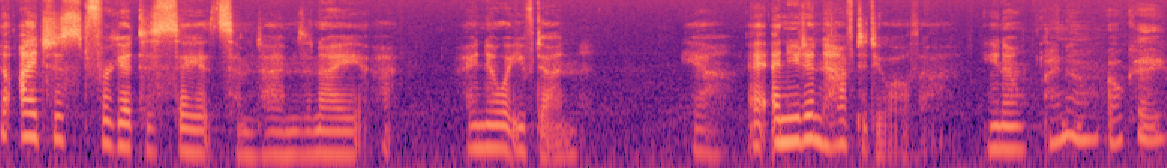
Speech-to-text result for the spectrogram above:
No, I just forget to say it sometimes, and I... I know what you've done. Yeah, a- and you didn't have to do all that, you know? I know, okay.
